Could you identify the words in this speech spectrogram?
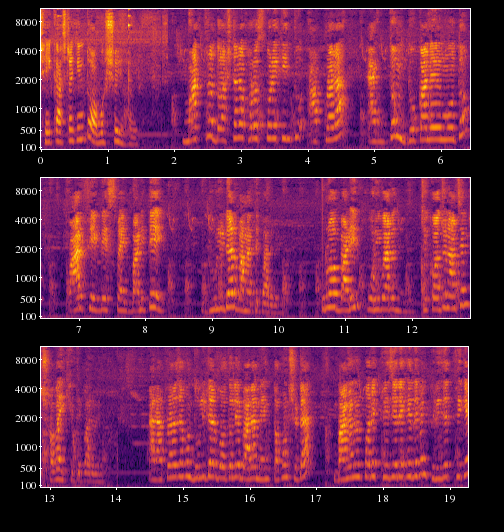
সেই কাজটা কিন্তু অবশ্যই হবে। মাত্র দশ টাকা খরচ করে কিন্তু আপনারা একদম দোকানের মতো পারফেক্ট স্প্রাইট বাড়িতে দু লিটার বানাতে পারবেন। পুরো বাড়ির পরিবার যে কজন আছেন সবাই খেতে পারবেন। আর আপনারা যখন দু লিটার বোতলে বানাবেন, তখন সেটা বানানোর পরে ফ্রিজে রেখে দেবেন। ফ্রিজের থেকে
